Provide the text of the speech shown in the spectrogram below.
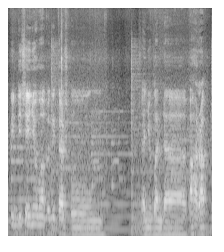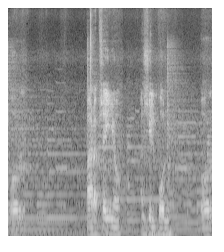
Depende sa inyo mga kagitars kung saan nyo banda paharap or paharap sa inyo ang cellphone or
